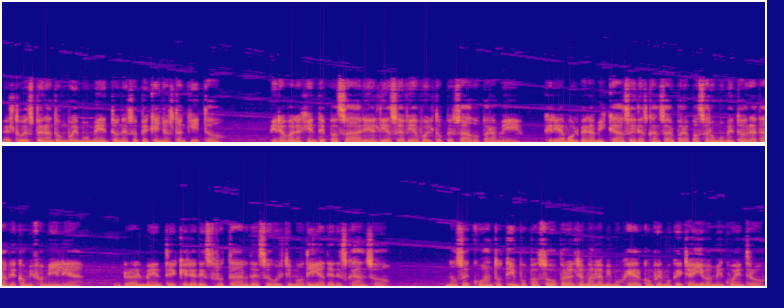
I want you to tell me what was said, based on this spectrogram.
Estuve esperando un buen momento en ese pequeño estanquito. Miraba a la gente pasar y el día se había vuelto pesado para mí. Quería volver a mi casa y descansar para pasar un momento agradable con mi familia. Realmente quería disfrutar de ese último día de descanso. No sé cuánto tiempo pasó, pero al llamarle a mi mujer confirmó que ya iba a mi encuentro.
